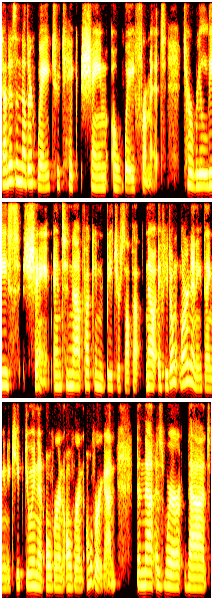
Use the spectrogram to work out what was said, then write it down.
That is another way to take shame away from it to release shame and to not fucking beat yourself up. Now if you don't learn anything and you keep doing it over and over and over again then that is where that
